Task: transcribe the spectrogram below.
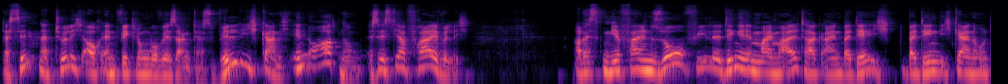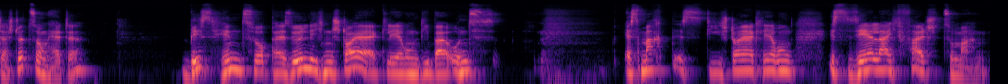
Das sind natürlich auch Entwicklungen, wo wir sagen, das will ich gar nicht. In Ordnung. Es ist ja freiwillig. Aber es, mir fallen so viele Dinge in meinem Alltag ein, bei, der ich, bei denen ich gerne Unterstützung hätte, bis hin zur persönlichen Steuererklärung, die bei uns, es macht es, die Steuererklärung ist sehr leicht falsch zu machen.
